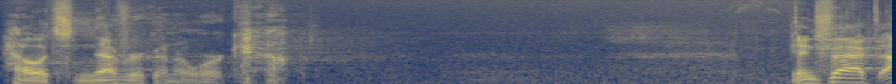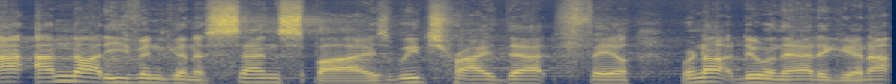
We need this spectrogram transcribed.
how it's never going to work out. In fact, I, am not even going to send spies. We tried that, fail. We're not doing that again. I,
